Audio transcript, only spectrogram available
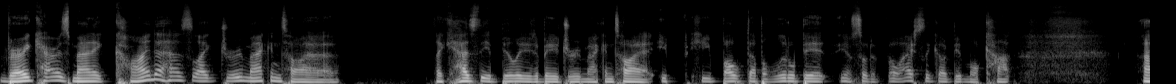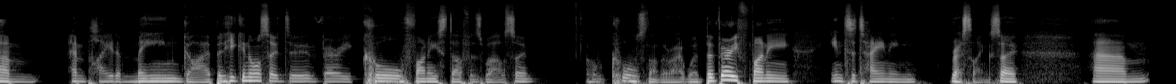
Very charismatic. Kind of has like Drew McIntyre like has the ability to be a Drew McIntyre if he bulked up a little bit, you know, sort of, well, actually got a bit more cut, um, and played a mean guy. But he can also do very cool, funny stuff as well. So, oh, cool's not the right word, but very funny, entertaining wrestling. So, um,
